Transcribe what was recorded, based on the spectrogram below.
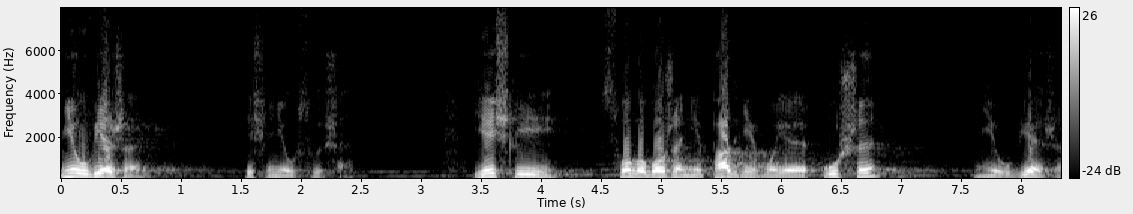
Nie uwierzę, jeśli nie usłyszę. Jeśli Słowo Boże nie padnie w moje uszy, nie uwierzę.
